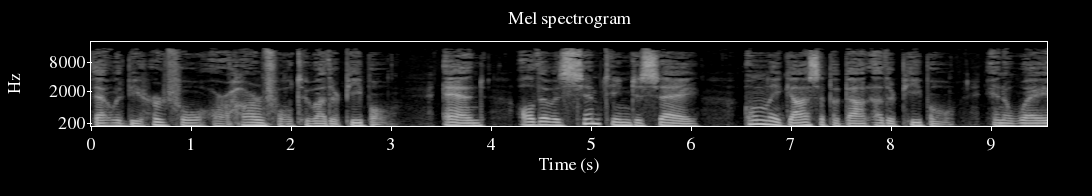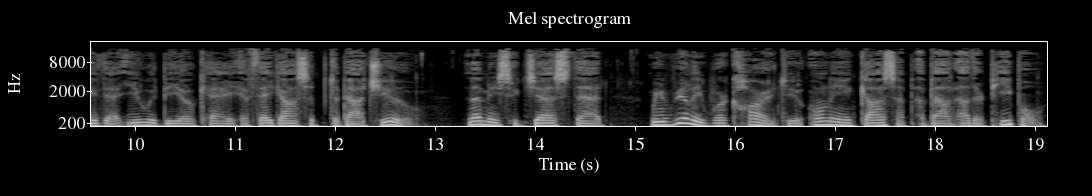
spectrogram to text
that would be hurtful or harmful to other people. And although it's tempting to say, only gossip about other people in a way that you would be okay if they gossiped about you. Let me suggest that we really work hard to only gossip about other people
